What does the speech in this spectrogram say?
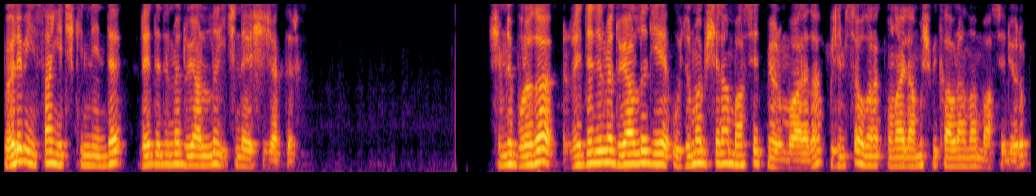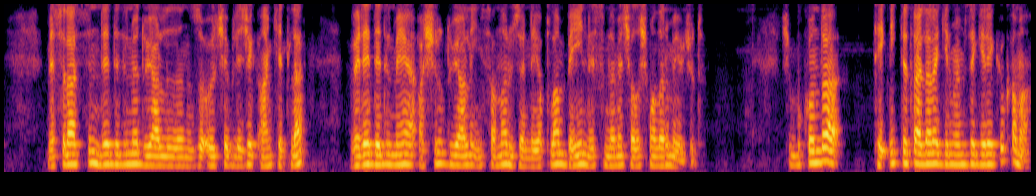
Böyle bir insan yetişkinliğinde reddedilme duyarlılığı içinde yaşayacaktır. Şimdi burada reddedilme duyarlılığı diye uydurma bir şeyden bahsetmiyorum bu arada. Bilimsel olarak onaylanmış bir kavramdan bahsediyorum. Mesela sizin reddedilme duyarlılığınızı ölçebilecek anketler ve reddedilmeye aşırı duyarlı insanlar üzerinde yapılan beyin resimleme çalışmaları mevcut. Şimdi bu konuda teknik detaylara girmemize gerek yok ama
